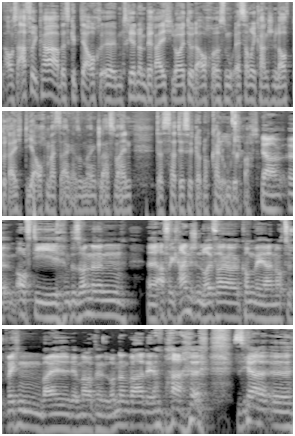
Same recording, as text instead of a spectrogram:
aus Afrika, aber es gibt ja auch äh, im Triathlon-Bereich Leute oder auch aus dem US-amerikanischen Laufbereich, die ja auch mal sagen, also mein Glas Wein, das hat jetzt, glaube noch keinen umgebracht. Ja, äh, auf die besonderen äh, afrikanischen Läufer kommen wir ja noch zu sprechen, weil der Marathon in London war, der ein paar sehr äh,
